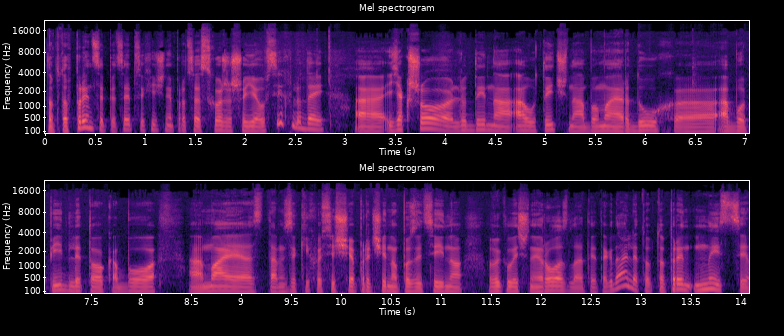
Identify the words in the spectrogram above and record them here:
Тобто, в принципі, цей психічний процес схоже, що є у всіх людей. Е, якщо людина аутична або має рдух, е, або підліток, або е, має там з якихось іще причин опозиційно викличний розлад і так далі, тобто при низці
